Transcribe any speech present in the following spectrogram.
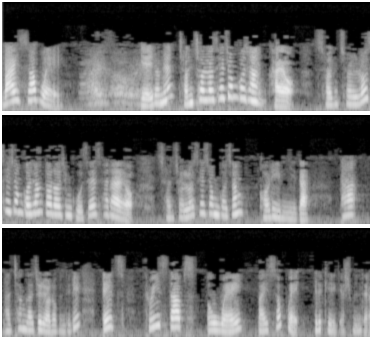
by subway. 예, 이러면 전철로 세 정거장 가요. 전철로 세 정거장 떨어진 곳에 살아요. 전철로 세 정거장 거리입니다. 다 마찬가지로 여러분들이 it's three stops away by subway 이렇게 얘기하시면 돼요.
